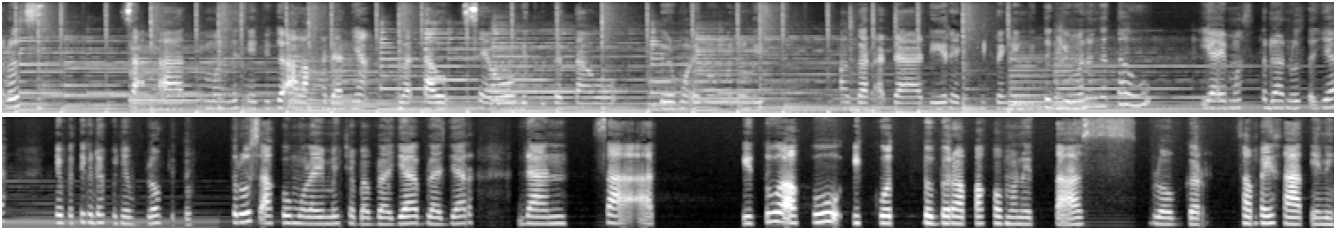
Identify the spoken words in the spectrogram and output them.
Terus saat menulisnya juga ala kadarnya nggak tahu SEO gitu nggak tahu ilmu-ilmu menulis agar ada di ranking-ranking gitu gimana nggak tahu. Ya emang sekedar nulis aja yang penting udah punya blog gitu. Terus aku mulai mencoba belajar belajar dan saat itu aku ikut beberapa komunitas blogger sampai saat ini.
